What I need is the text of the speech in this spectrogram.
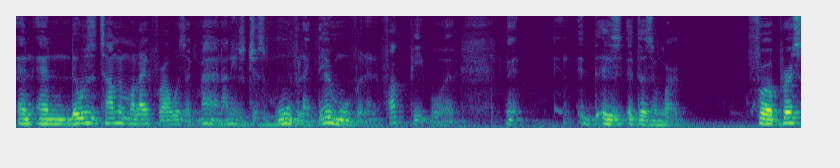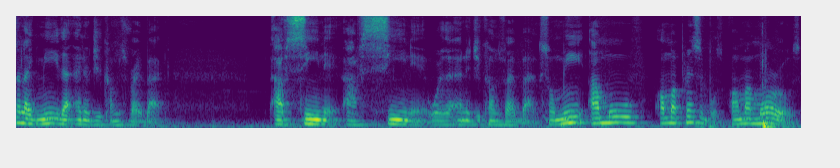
and and there was a time in my life where I was like, man, I need to just move like they're moving and fuck people. And, it, it, it doesn't work. For a person like me, that energy comes right back. I've seen it. I've seen it where the energy comes right back. So me, I move on my principles, on my morals,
